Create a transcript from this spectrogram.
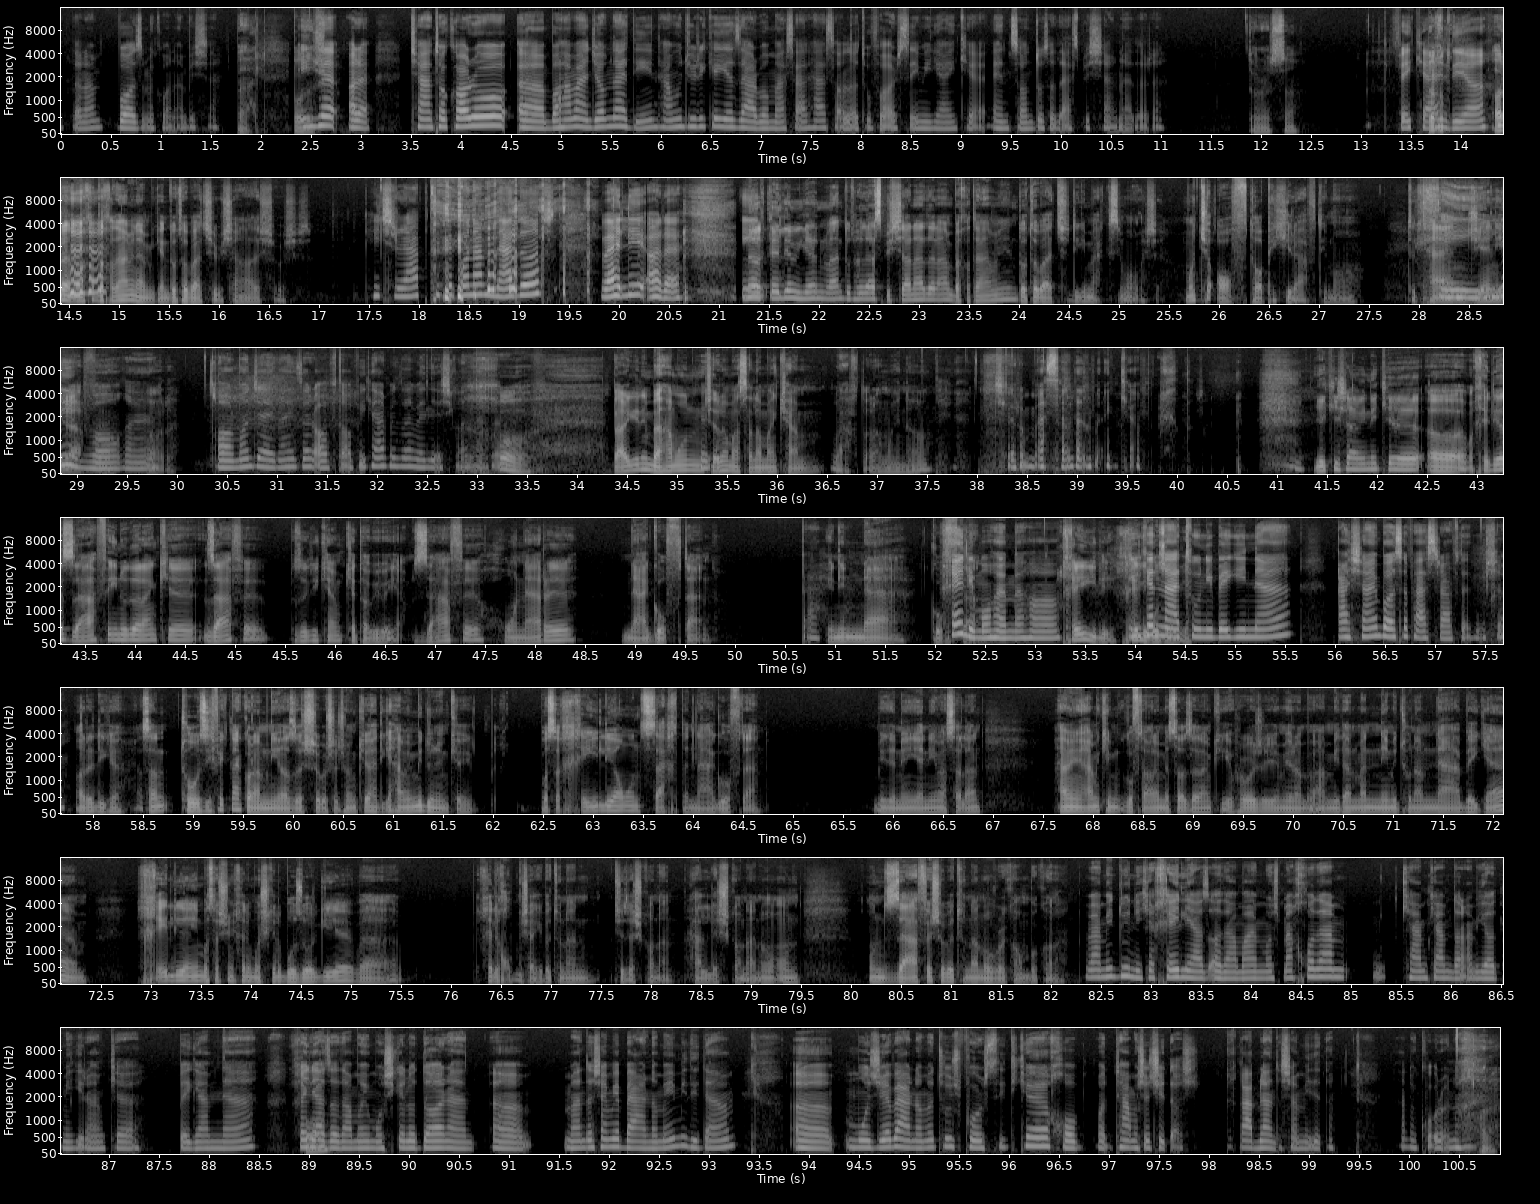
دارم باز می‌کنم بیشتر. بله اینکه آره چند تا کار رو با هم انجام ندین. همون جوری که یه ضرب مثل هست حالا تو فارسی میگن که انسان دو تا دست بیشتر نداره. درسته. فکر کردی ها؟ آره به خاطر همینم میگن دو تا بچه بیشتر نداشته باشید. هیچ ربطی فکر کنم نداشت ولی آره. نه این خیلی میگن من دو تا دست بیشتر ندارم به خاطر همین دو تا بچه دیگه مکسیمومشه ما چه آفتاپیکی رفتیم ما تو تنجنی رفتیم. واقعا. آره. آرمان جدیدن یه ذره آفتابی حرف بزنه ولی اشکال نداره. خب برگردیم به همون. چرا مثلا من کم وقت دارم و اینا. چرا مثلا من کم یکیش هم اینه که خیلی ضعف اینو دارن که ضعف بذار یکم کتابی بگم. ضعف هنر نگفتن. یعنی نه گفتن. خیلی مهمه ها. خیلی خیلی اینکه. نتونی بگی نه قشنگ باعث پس رفتت میشه. آره دیگه. اصلا توضیح فکر نکنم نیاز داشته باشه چون که دیگه همه می‌دونیم که واسه خیلی همون سخت نگفتن. می‌دونی؟ یعنی مثلا همین همین که گفتم الان مثال زدم که یه پروژه میارم به من میدن من نمی‌تونم نه بگم. خیلی این واسهشون خیلی مشکل بزرگیه و خیلی خوب میشه اگه بتونن چیزش کنن حلش کنن و اون اون ضعفش رو بتونن اوورکام بکنن. و می‌دونی که خیلی از آدم مش من خودم کم کم دارم یاد می‌گیرم که بگم نه. خیلی خب. از آدمای مشکل رو دارن. من داشتم یه برنامه می‌دیدم مجری برنامه توش پرسید که خب تماشا چی داشت؟ قبلا داشتم می‌دیدم. الان کرونا. آره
